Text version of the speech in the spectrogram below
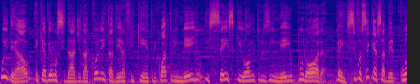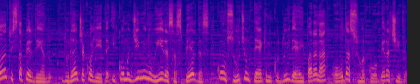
O ideal é que a velocidade da colheitadeira fique entre 4,5 e 6 km por hora. Bem, se você quer saber quanto está perdendo durante a colheita e como diminuir essas perdas, consulte um técnico do IDR Paraná ou da sua cooperativa.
